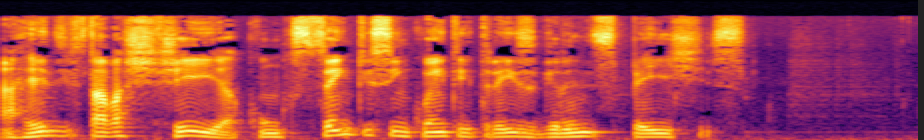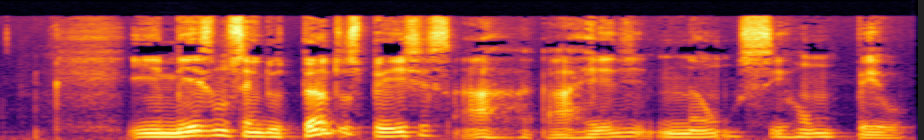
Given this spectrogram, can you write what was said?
A rede estava cheia, com 153 grandes peixes. E mesmo sendo tantos peixes, a, a rede não se rompeu.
